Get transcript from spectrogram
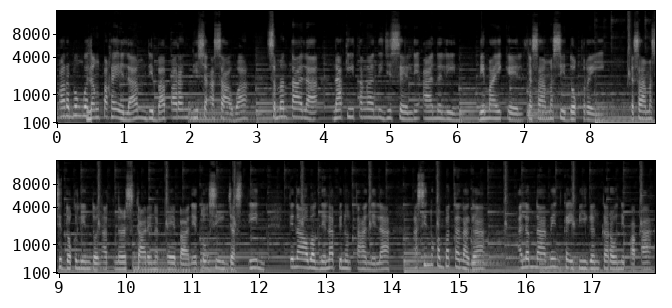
para bang walang pakialam, di ba? Parang hindi siya asawa. Samantala, nakita nga ni Giselle, ni Annalyn, ni Michael, kasama si Doc Ray, kasama si Doc Lindon at Nurse Karen at Evan, itong si Justin. Tinawag nila, pinuntahan nila. Ah, sino ka ba talaga? Alam namin, kaibigan ka raw ni Papa.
